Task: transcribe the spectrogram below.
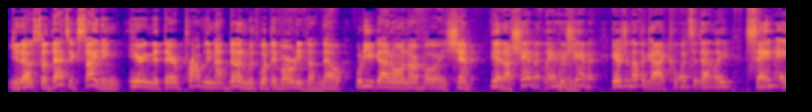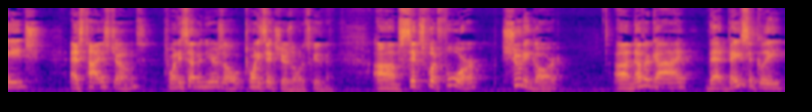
You know, Yeah. so that's exciting hearing that they're probably not done with what they've already done. Now, what do you got on our boy Shamet? Yeah, now Shamet, Landry Shamet. Here's another guy, coincidentally, same age as Tyus Jones, 27 years old, 26 years old, excuse me. Um, six foot four, shooting guard. another guy that basically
